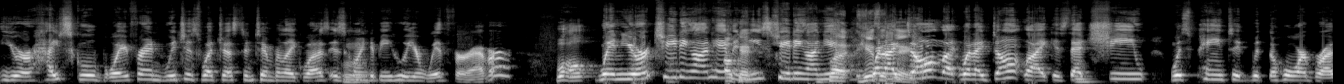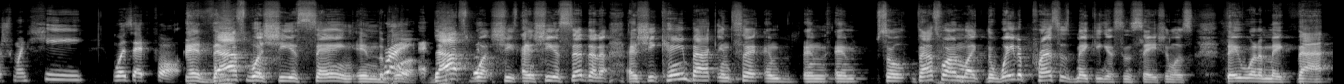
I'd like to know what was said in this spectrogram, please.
your high school boyfriend, which is what Justin Timberlake was, is Mhm. going to be who you're with forever? Well, when you're cheating on him Okay. and he's cheating on you what i thing. Don't like what i don't like is that mm. she was painted with the whore brush when he was at fault and that's what she is saying in the Right. book. That's what she and she has said that, uh, and she came back and said, and and and so that's why I'm like the way the press is making it sensationalist. They want to make that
